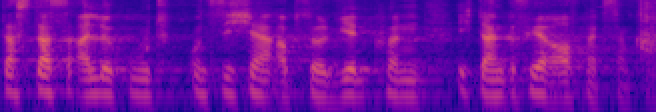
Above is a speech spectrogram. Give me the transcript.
dass das alle gut und sicher absolvieren können. Ich danke für Ihre Aufmerksamkeit.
